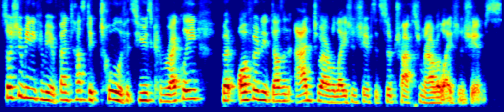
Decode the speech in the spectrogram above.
Social media can be a fantastic tool if it's used correctly but often it doesn't add to our relationships it subtracts from our relationships.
